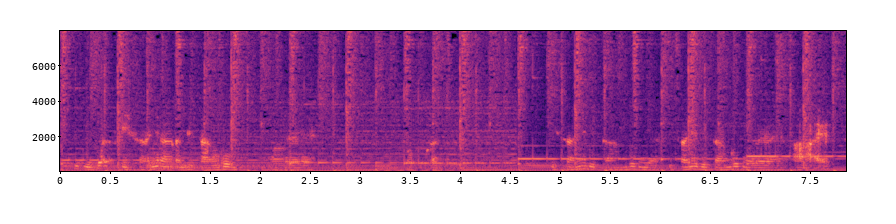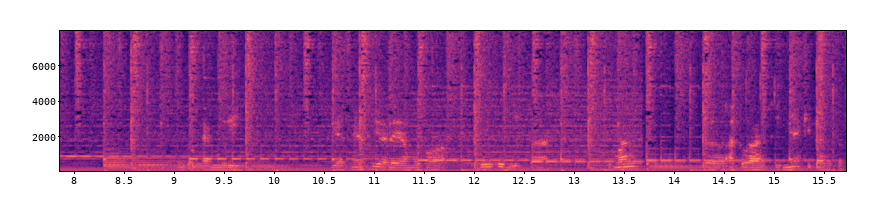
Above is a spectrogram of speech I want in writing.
itu juga visanya akan ditanggung oleh oh bukan visanya ditanggung ya visanya ditanggung oleh AS family. Biasanya sih ada yang mau bawa itu itu bisa. Cuman uh, asuransinya kita tetap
